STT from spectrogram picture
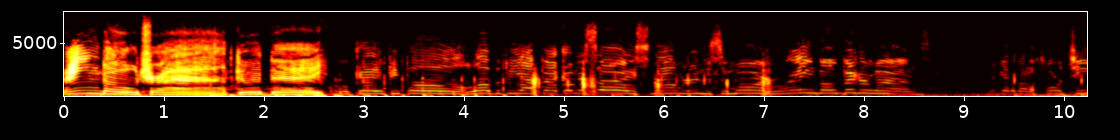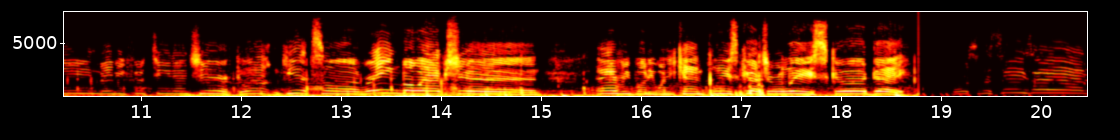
rainbow trout. Good day. Okay, people, love to be out back on this ice. Now we're into some more rainbow bigger ones got about a 14, maybe 15 inch here. Go out and get some rainbow action. Everybody, when you can, please catch and release. Good day. First of the season,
